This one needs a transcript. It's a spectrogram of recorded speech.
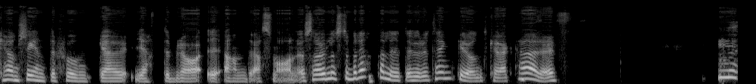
kanske inte funkar jättebra i andras manus. Har du lust att berätta lite hur du tänker runt karaktärer? Mm.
